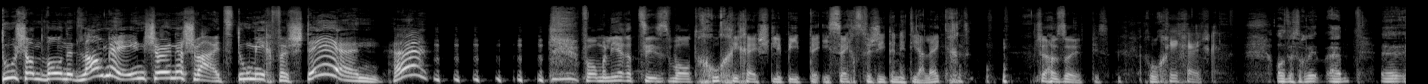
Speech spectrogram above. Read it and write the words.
du schon wohnen lange in schöner Schweiz, du mich verstehen, hä? Formulieren Sie das Wort Küchenkästchen bitte in sechs verschiedenen Dialekten. Das ist auch so etwas. Küchenkästchen. Oder so ein bisschen, äh, äh,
